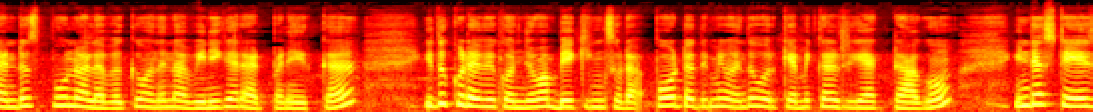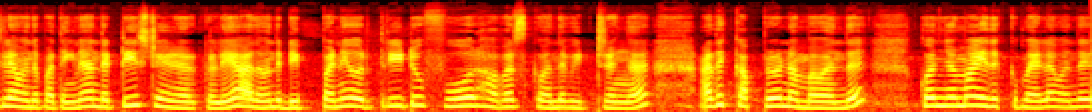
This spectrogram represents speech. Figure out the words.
ரெண்டு ஸ்பூன் அளவுக்கு வந்து நான் வினிகர் ஆட் பண்ணியிருக்கேன். இது கூடவே கொஞ்சமாக பேக்கிங் சோடா போட்டதுமே வந்து ஒரு கெமிக்கல் ரியாக்ட் ஆகும். இந்த ஸ்டேஜில் வந்து பார்த்திங்கன்னா அந்த டீ ஸ்ட்ரைனர் இருக்கு இல்லையா? அதை வந்து டிப் பண்ணி ஒரு த்ரீ டு ஃபோர் ஹவர்ஸ்க்கு வந்து விட்டுருங்க. அதுக்கப்புறம் நம்ம வந்து கொஞ்சமாக இதுக்கு மேலே வந்து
